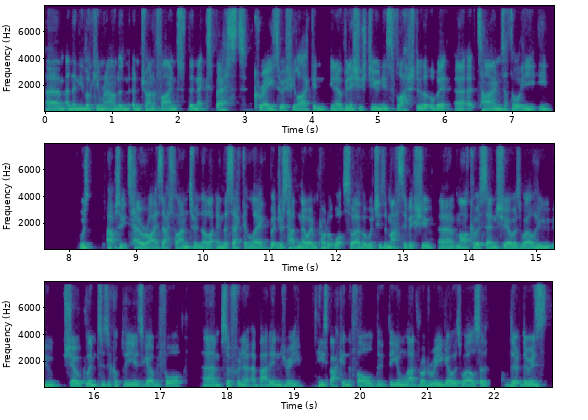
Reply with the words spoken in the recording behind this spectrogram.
Um, and then you're looking around and, and, trying to find the next best creator, if you like. And you know, Vinicius Junior's flashed a little bit uh, at times. I thought he he was absolutely terrorised Atalanta in the in the second leg, but just had no end product whatsoever, which is a massive issue. Uh, Marco Asensio as well, who who showed glimpses a couple of years ago before um, suffering a, a, bad injury. He's back in the fold. The, the young lad Rodrygo as well. So there, there is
